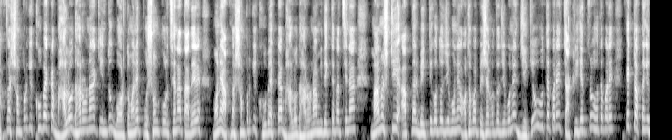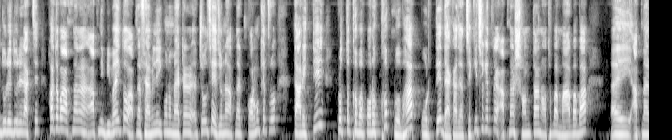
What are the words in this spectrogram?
আপনার সম্পর্কে খুব একটা ভালো ধারণা কিন্তু বর্তমানে পোষণ করছে না। তাদের মনে আপনার সম্পর্কে খুব একটা ভালো ধারণা আমি দেখতে পাচ্ছি না। মানুষটি আপনার ব্যক্তিগত জীবনে অথবা পেশাগত জীবনে যে কেউ হতে পারে, চাকরি ক্ষেত্রেও হতে পারে, একটু আপনাকে দূরে দূরে রাখছে। হয়তোবা আপনার, আপনি বিবাহিত, আপনার ফ্যামিলি কোনো ম্যাটার চলছে এই জন্য আপনার কর্মক্ষেত্র তার একটি প্রত্যক্ষ বা পরোক্ষ প্রভাব পড়তে দেখা যাচ্ছে। কিছু ক্ষেত্রে আপনার সন্তান অথবা মা বাবা এই আপনার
